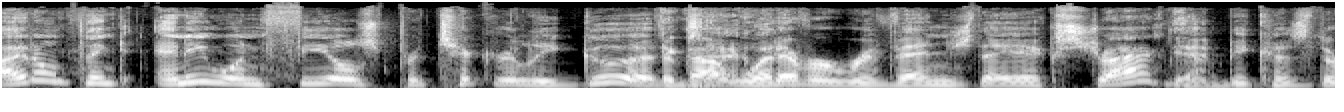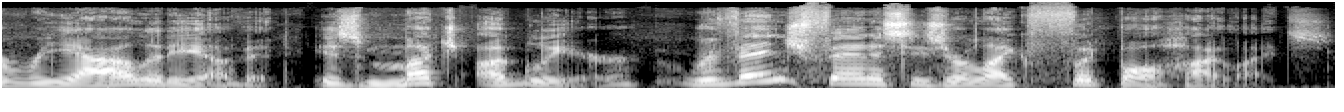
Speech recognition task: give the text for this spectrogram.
I don't think anyone feels particularly good about whatever revenge they extracted Yeah. because the reality of it is much uglier. Revenge fantasies are like football highlights.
